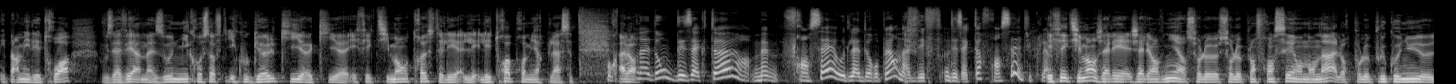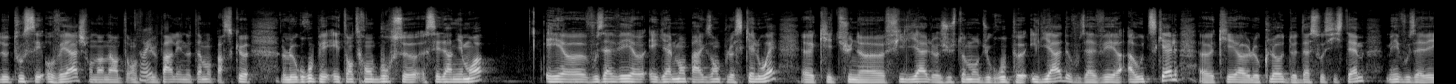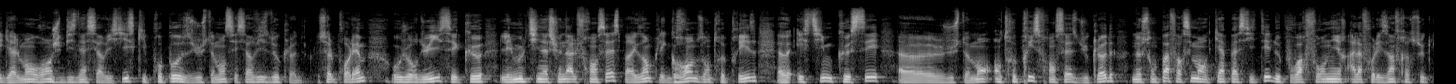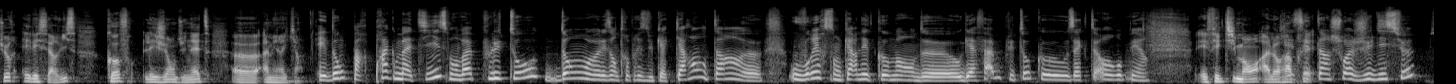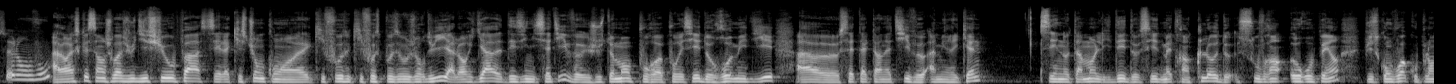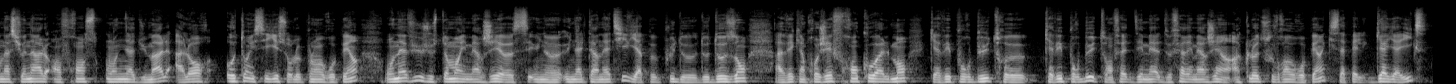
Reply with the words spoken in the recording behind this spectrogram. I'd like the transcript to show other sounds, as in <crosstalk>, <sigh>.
Et parmi les trois, vous avez Amazon, Microsoft et Google qui, euh, qui euh, effectivement trustent les, les, trois premières places. Alors, on a donc des acteurs, même français, au-delà d'européens, on a des, des, acteurs français du cloud. Effectivement, j'allais, j'allais en venir sur le, sur le plan français, on en a. Alors pour le plus connu de tous, c'est OVH, on en a entendu parler notamment parce que le groupe est entré en bourse euh, ces derniers mois. Et euh, vous avez euh, également, par exemple, Scaleway, euh, qui est une filiale justement du groupe Iliad. Vous avez Outscale, qui est le cloud d'Asso System. Mais vous avez également Orange Business Services, qui propose justement ces services de cloud. Le seul problème aujourd'hui, c'est que les multinationales françaises, par exemple, les grandes entreprises, estiment que ces justement entreprises françaises du cloud ne sont pas forcément en capacité de pouvoir fournir à la fois les infrastructures et les services qu'offrent les géants du net américains. Et donc, par pragmatisme, on va plutôt dans les entreprises du 40, hein, euh, ouvrir son carnet de commandes euh, aux GAFAM plutôt qu'aux acteurs européens. Effectivement. Alors après, c'est un choix judicieux, selon vous? Alors, est-ce que c'est un choix judicieux ou pas? C'est la question euh, qu'il faut, qu'il faut se poser aujourd'hui. Alors, il y a des initiatives, justement, pour, pour essayer de remédier à cette alternative américaine c'est notamment l'idée d'essayer de mettre un cloud souverain européen, puisqu'on voit qu'au plan national, en France, on y a du mal. Alors, autant essayer sur le plan européen. On a vu justement émerger euh, une, alternative il y a peu plus de, deux ans avec un projet franco-allemand qui avait pour but, euh, qui avait pour but en fait de faire émerger un, un cloud souverain européen qui s'appelle Gaia X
